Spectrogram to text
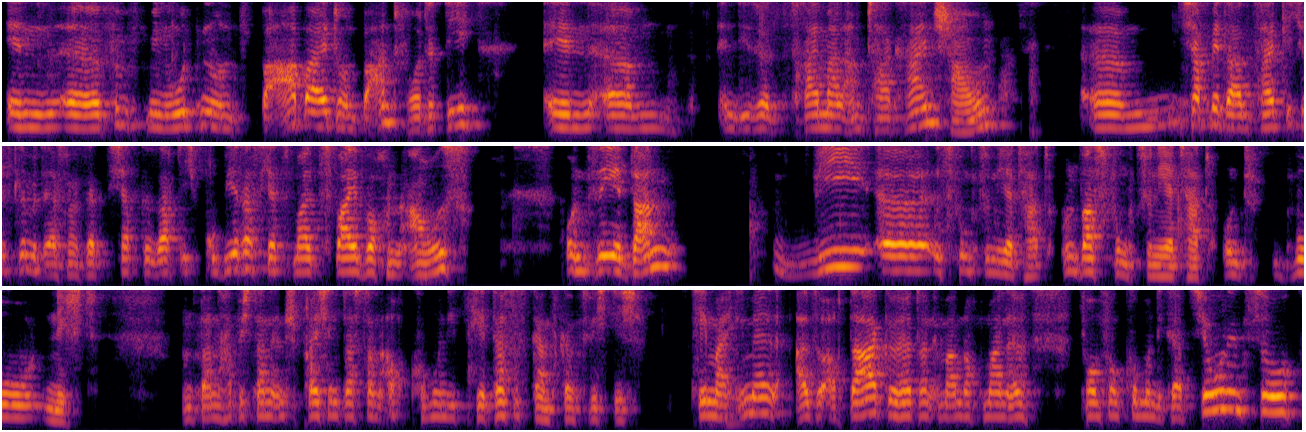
in äh, fünf Minuten und bearbeite und beantworte die in, ähm, in diese dreimal am Tag reinschauen. Ähm, ich habe mir da ein zeitliches Limit erstmal gesetzt. Ich habe gesagt, ich probiere das jetzt mal zwei Wochen aus und sehe dann, wie äh, es funktioniert hat und was funktioniert hat und wo nicht. Und dann habe ich dann entsprechend das dann auch kommuniziert. Das ist ganz, ganz wichtig. Thema E-Mail, also auch da gehört dann immer noch mal eine Form von Kommunikation hinzu.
